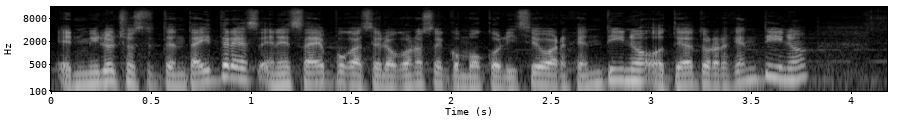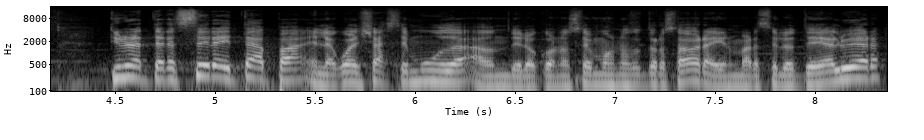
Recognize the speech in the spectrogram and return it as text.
en 1873. En esa época se lo conoce como Coliseo Argentino o Teatro Argentino. Tiene una tercera etapa en la cual ya se muda a donde lo conocemos nosotros ahora, ahí en Marcelo T. de Alvear.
